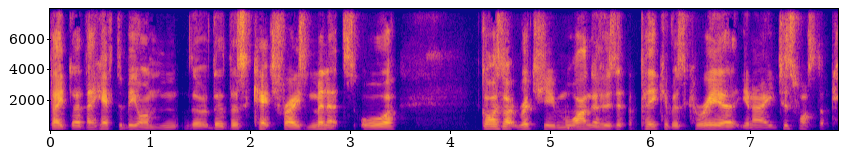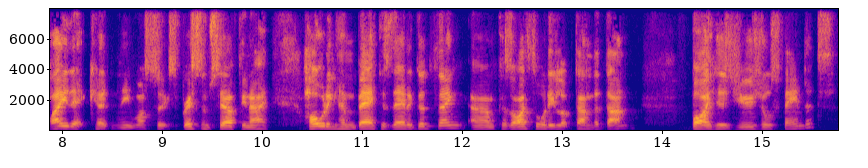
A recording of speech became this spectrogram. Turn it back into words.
they they have to be on the, the this catchphrase minutes or guys like Richie Mo'unga, who's at the peak of his career, you know, he just wants to play that kid and he wants to express himself, you know, holding him back. Is that a good thing? Because um, I thought he looked underdone by his usual standards.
